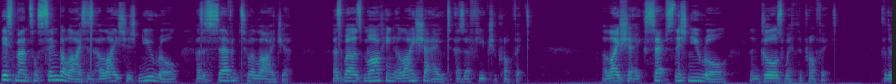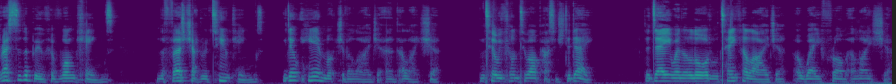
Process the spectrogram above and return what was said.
This mantle symbolizes Elisha's new role as a servant to Elijah, as well as marking Elisha out as a future prophet. Elisha accepts this new role and goes with the prophet. For the rest of the book of 1 Kings and the first chapter of 2 Kings, we don't hear much of Elijah and Elisha until we come to our passage today, the day when the Lord will take Elijah away from Elisha.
